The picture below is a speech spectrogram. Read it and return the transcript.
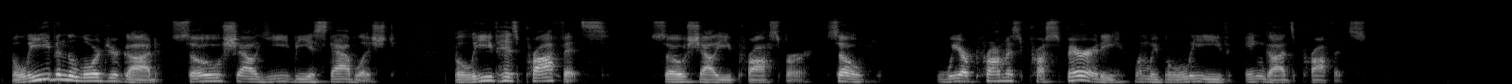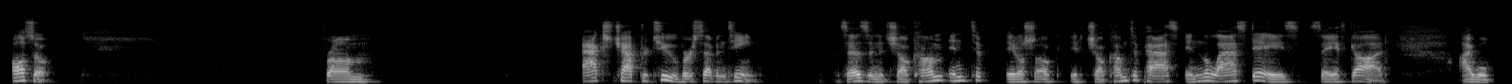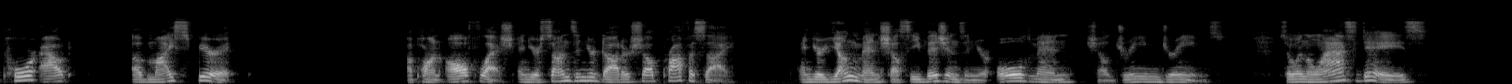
Believe in the Lord your God, so shall ye be established. Believe his prophets, so shall ye prosper. So we are promised prosperity when we believe in God's prophets. Also, from Acts chapter 2 verse 17. It says, "And it shall come into it shall it shall come to pass in the last days, saith God, I will pour out of my spirit upon all flesh, and your sons and your daughters shall prophesy, and your young men shall see visions, and your old men shall dream dreams." So in the last days,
